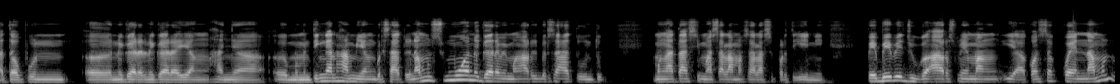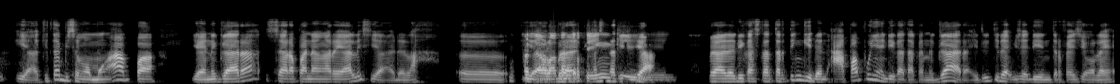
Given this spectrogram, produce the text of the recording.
ataupun eh, negara-negara yang hanya eh, mementingkan HAM yang bersatu, namun semua negara memang harus bersatu untuk mengatasi masalah-masalah seperti ini. PBB juga harus memang ya konsekuen, namun ya kita bisa ngomong apa? Ya negara secara pandangan realis ya adalah eh, ya berada di kasta- tertinggi. ya, berada di kasta tertinggi dan apa pun yang dikatakan negara itu tidak bisa diintervensi oleh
